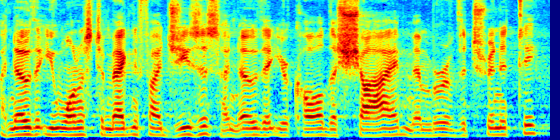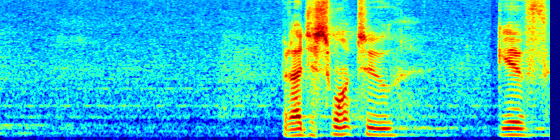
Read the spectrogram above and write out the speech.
I know that you want us to magnify Jesus. I know that you're called the shy member of the Trinity. But I just want to give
